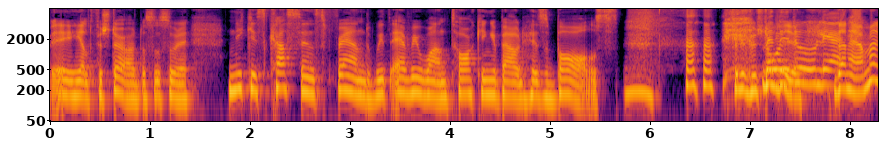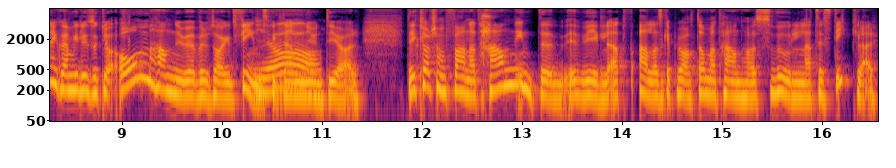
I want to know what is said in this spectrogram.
är helt förstörd och så står det Nicky's cousin's friend with everyone talking about his balls. För du förstår ju, roliga- den här människan vill ju såklart, om han nu överhuvudtaget finns, vilket Ja. han ju inte gör. Det är klart som fan att han inte vill att alla ska prata om att han har svullna testiklar.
